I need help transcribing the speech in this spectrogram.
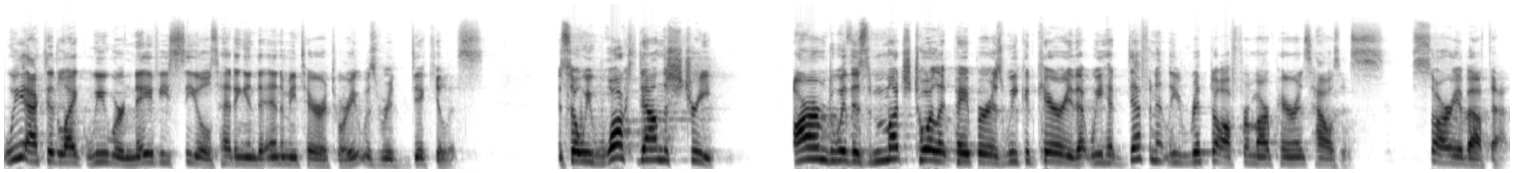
we acted like we were Navy SEALs heading into enemy territory. It was ridiculous. And so we walked down the street, armed with as much toilet paper as we could carry that we had definitely ripped off from our parents' houses. Sorry about that.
